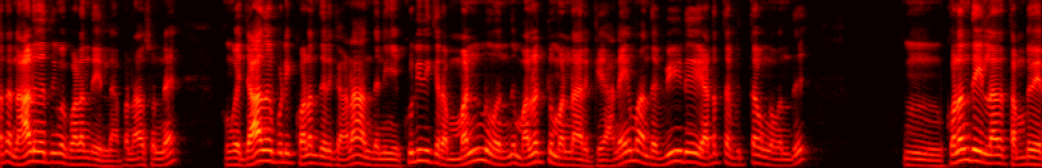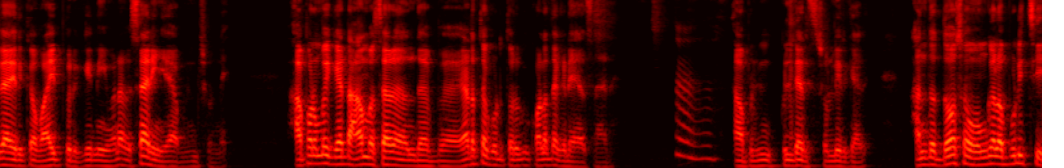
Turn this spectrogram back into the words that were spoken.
அதான் நாலு பேர்த்துக்குமே குழந்தை இல்லை. அப்போ நான் சொன்னேன் உங்கள் ஜாதகப்படி குழந்தை இருக்கு. ஆனால் அந்த நீங்கள் குடியிருக்கிற மண் வந்து மலட்டு மண்ணாக இருக்குது அநேகமாக அந்த வீடு இடத்த விற்றவங்க வந்து குழந்தை இல்லாத தம்பதியராக இருக்க வாய்ப்பு இருக்குது நீங்கள் வேணால் விசாரிங்க அப்படின்னு சொன்னேன். அப்புறம் போய் கேட்டேன் ஆமாம் சார். அந்த இடத்த கொடுத்தவருக்கு குழந்தை கிடையாது சார். அப்படின்னு பில்டர்ஸ் சொல்லியிருக்காரு. அந்த தோஷம் உங்களை பிடிச்சி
